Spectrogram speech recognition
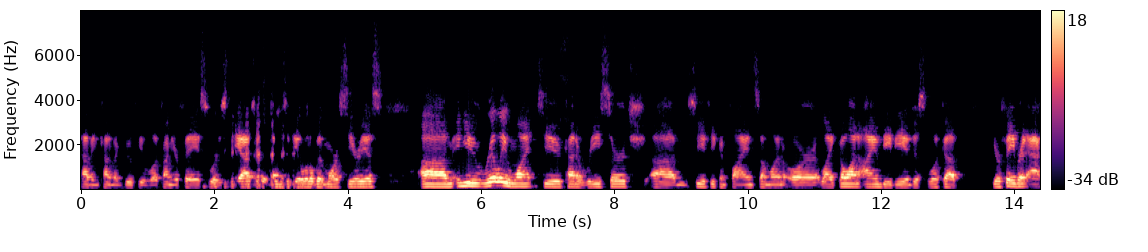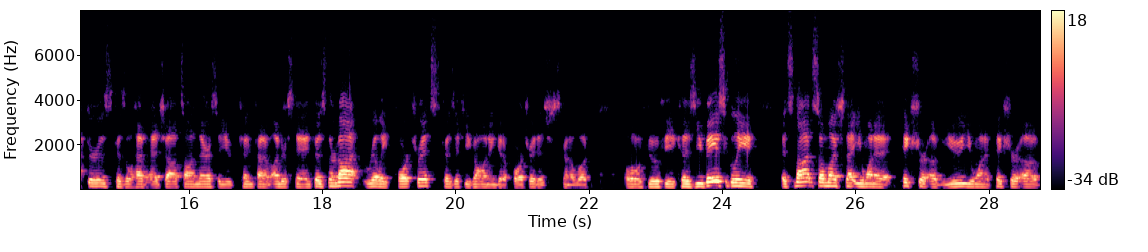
having kind of a goofy look on your face, whereas theatrical tends to be a little bit more serious. Um, and you really want to kind of research, um, see if you can find someone, or like go on IMDb and just look up your favorite actors because they'll have headshots on there so you can kind of understand. Because they're not really portraits because if you go in and get a portrait it's just going to look a little goofy. Because you basically it's not so much that you want a picture of you you want a picture of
